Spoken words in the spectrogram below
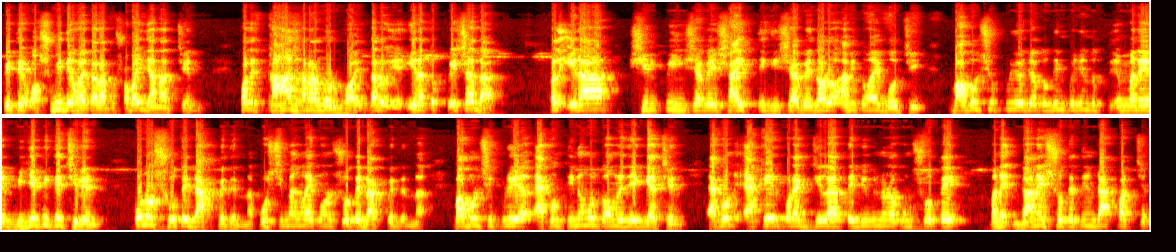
পেতে অসুবিধে হয় তারা সবাই জানাচ্ছেন। ফলে কাজ হারানোর ভয়। ধরো এ- এরা তো পেশাদার। ফলে এরা শিল্পী হিসাবে সাহিত্যিক হিসাবে ধরো আমি তোমায় বলছি বাবুল সুপ্রিয় যতদিন পর্যন্ত মানে বিজেপিতে ছিলেন, কোনো শোতে ডাক পেতেন না। পশ্চিমবাংলায় কোনো শোতে ডাক পেতেন না। বাবুল সুপ্রিয় এখন তৃণমূল কংগ্রেসে গেছেন। এখন একের পর এক জেলাতে বিভিন্ন রকম শোতে মানে গানের শোতে তিনি ডাক পাচ্ছেন।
